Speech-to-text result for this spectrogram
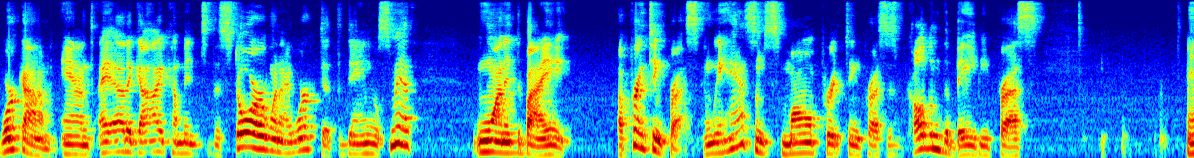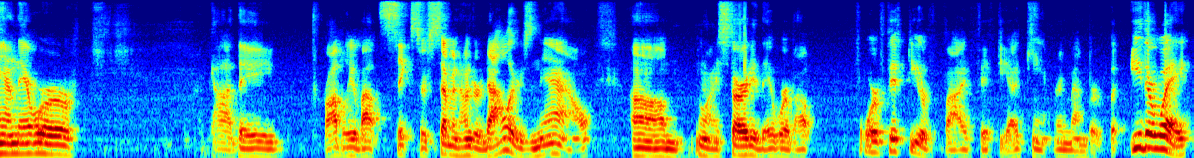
work on them. And I had a guy come into the store when I worked at the Daniel Smith wanted to buy a printing press. And we had some small printing presses. We called them the baby press. And there were, God, they probably about six or seven hundred dollars now. Um, when I started, they were about 450 or 550 I can't remember. But either way,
